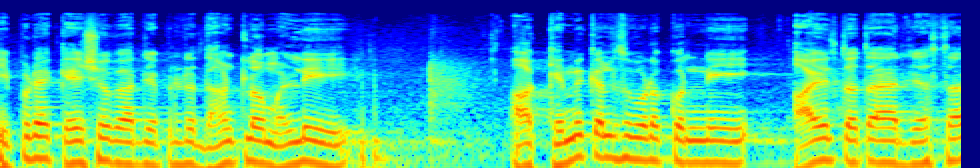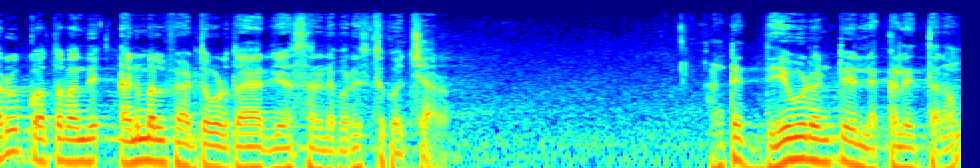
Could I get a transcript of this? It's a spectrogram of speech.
ఇప్పుడే కేశవ్ గారు చెప్పినట్టు దాంట్లో మళ్ళీ ఆ కెమికల్స్ కూడా కొన్ని ఆయిల్తో తయారు చేస్తారు కొంతమంది అనిమల్ ఫ్యాట్తో కూడా తయారు చేస్తారనే పరిస్థితికి వచ్చారు. అంటే దేవుడు అంటే లెక్కలెత్తనం.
